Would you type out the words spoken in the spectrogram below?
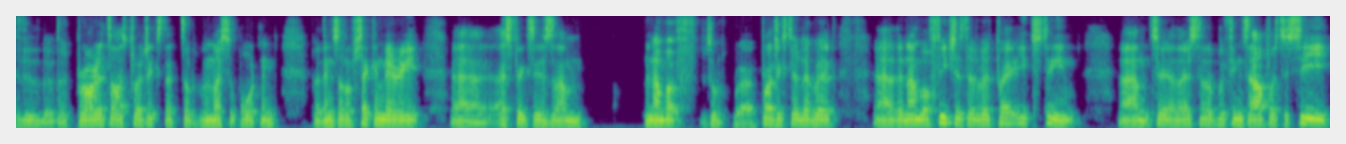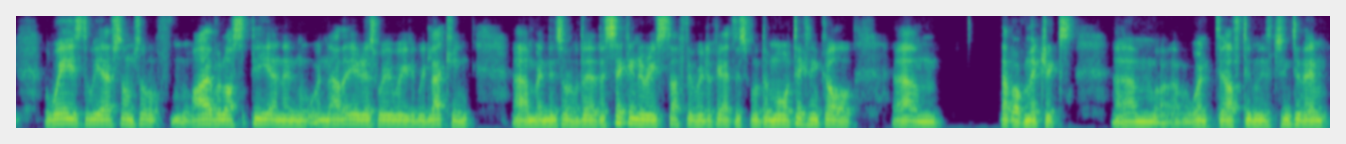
the, the prioritized projects. That's sort of the most important. But then sort of secondary uh, aspects is um, the number of sort of uh, projects delivered, uh, the number of features delivered per each team. Um, so yeah, those sort of things that help us to see ways that we have some sort of high velocity and then in other areas where we, we're lacking. Um, and then sort of the, the secondary stuff that we look at is the more technical um, type of metrics. Um, I won't delve too much into them,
